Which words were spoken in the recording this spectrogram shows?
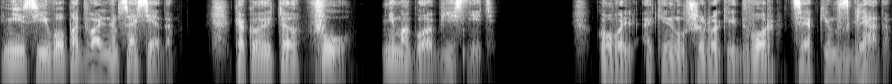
ни с его подвальным соседом. Какое-то фу, не могу объяснить. Коваль окинул широкий двор цепким взглядом.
